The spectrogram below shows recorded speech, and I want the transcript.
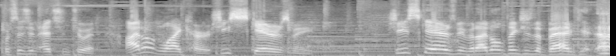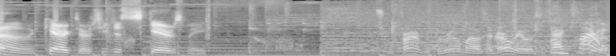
precision etched into it. I don't like her. She scares me. She scares me, but I don't think she's a bad ca- character. She just scares me. It's confirmed that the room I was in earlier was in fact my room.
